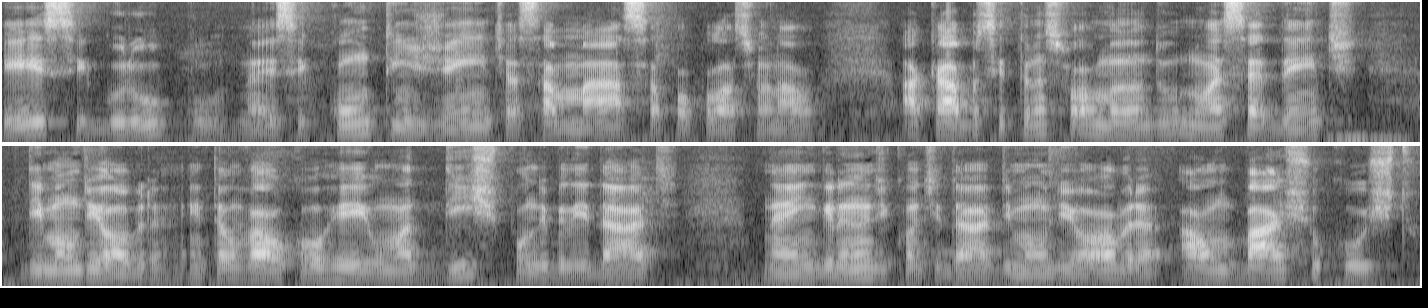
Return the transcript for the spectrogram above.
esse grupo, né, esse contingente, essa massa populacional acaba se transformando no excedente de mão de obra. Então vai ocorrer uma disponibilidade né, em grande quantidade de mão de obra a um baixo custo.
